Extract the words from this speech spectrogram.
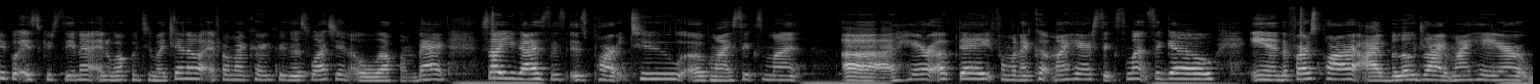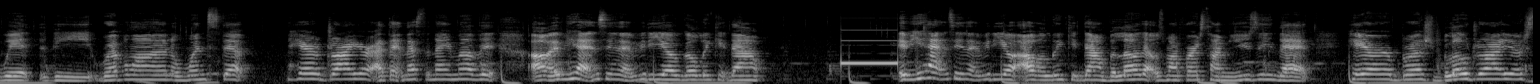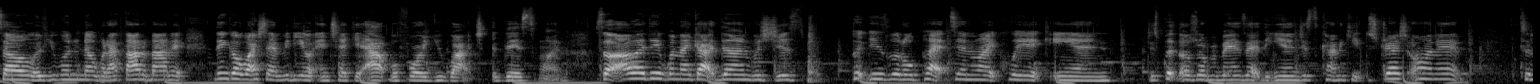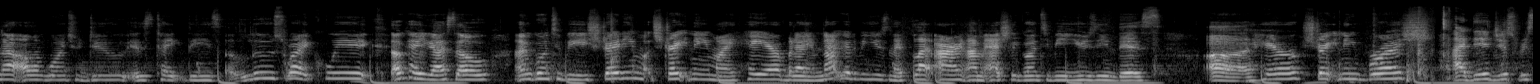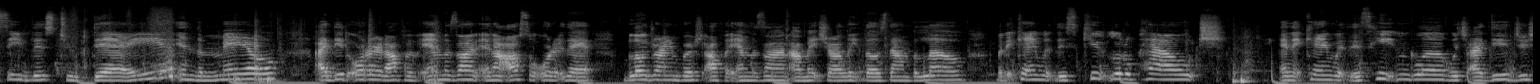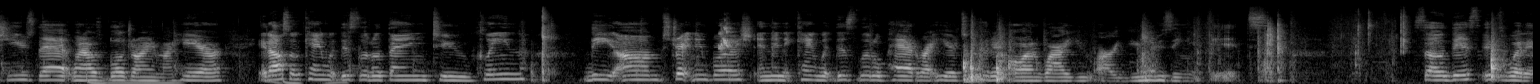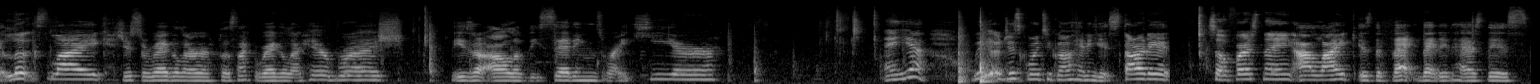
People, it's Christina and welcome to my channel and for my Curry crew that's watching, welcome back. So you guys, this is part two of my six month uh, hair update from when I cut my hair six months ago. And the first part, I blow dried my hair with the Revlon One Step hair dryer. I think that's the name of it. Uh, if you hadn't seen that video, go link it down if you hadn't seen that video i will link it down below that was my first time using that hairbrush blow dryer so if you want to know what i thought about it then go watch that video and check it out before you watch this one so all i did when i got done was just put these little plaits in right quick and just put those rubber bands at the end just to kind of keep the stretch on it so now all I'm going to do is take these loose right quick. Okay, you guys, so I'm going to be straightening, straightening my hair, but I am not going to be using a flat iron. I'm actually going to be using this uh, hair straightening brush. I did just receive this today in the mail. I did order it off of Amazon and I also ordered that blow drying brush off of Amazon. I'll make sure I link those down below. But it came with this cute little pouch and it came with this heating glove which I did just use that when I was blow drying my hair it also came with this little thing to clean the um, straightening brush and then it came with this little pad right here to put it on while you are using it. So this is what it looks like just a regular looks like a regular hairbrush. These are all of the settings right here. And yeah we are just going to go ahead and get started. So first thing I like is the fact that it has this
